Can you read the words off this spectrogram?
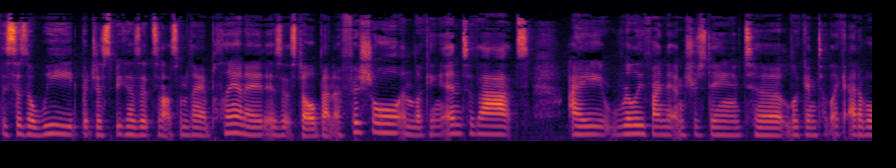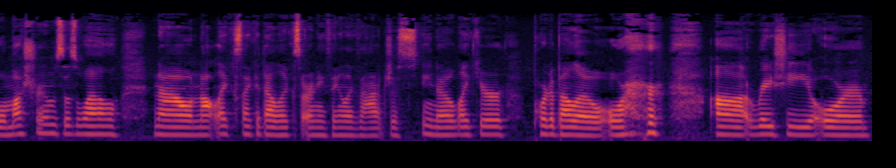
this is a weed, but just because it's not something I planted, is it still beneficial? And looking into that, I really find it interesting to look into like edible mushrooms as well. Now, not like psychedelics or anything like that, just, you know, like your portobello or uh, reishi or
